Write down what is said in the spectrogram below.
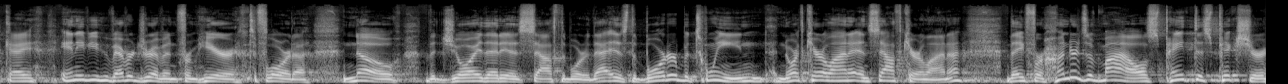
Okay, any of you who've ever driven from here to Florida know the joy that is south of the border. That is the border between North Carolina and South Carolina. They, for hundreds of miles, paint this picture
